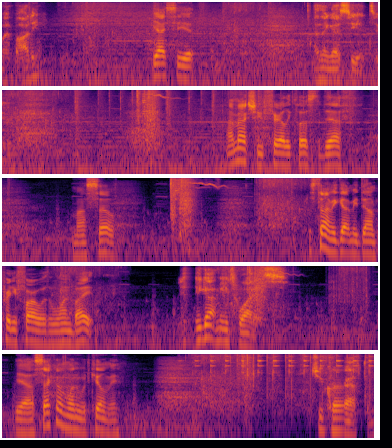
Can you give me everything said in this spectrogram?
my body? Yeah, I see it. I think I see it too. I'm actually fairly close to death myself. This time he got me down pretty far with one bite. He got me twice. Yeah, a second one would kill me. What you crafting?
